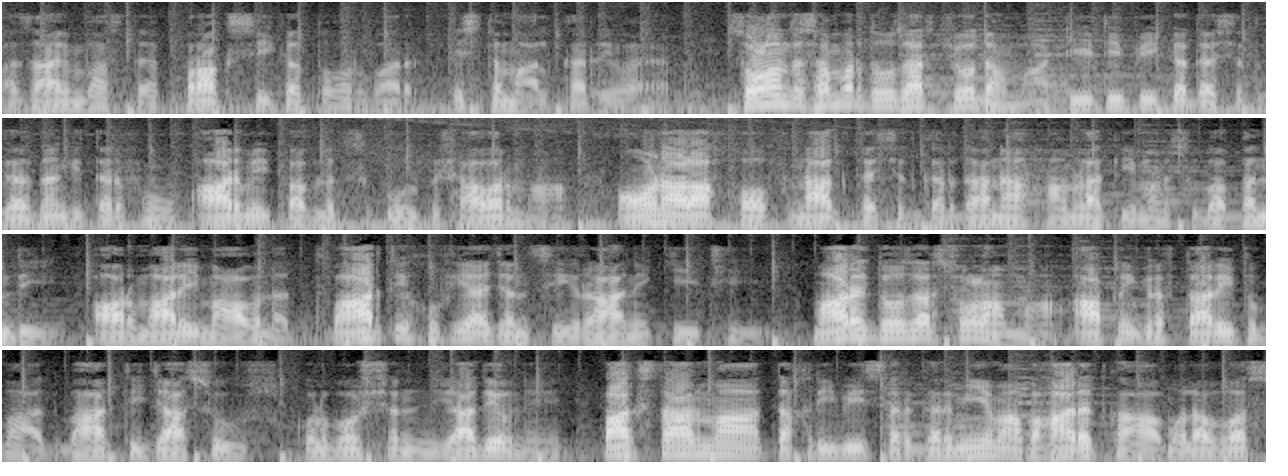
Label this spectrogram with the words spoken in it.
عزائم واسطے پراکسی کا طور پر استعمال کر رہا ہے۔ سولہ دسمبر دو ہزار چودہ ماں ٹی ٹی پی کا دہشت گردوں کی طرفوں آرمی پبلک سکول پشاور ماں آن والا خوفناک دہشت گردانہ حملہ کی منصوبہ بندی اور مالی معاونت بھارتی خفیہ ایجنسی راہ نے کی تھی۔ مارچ دو ہزار سولہ میں اپنی گرفتاری تو بعد بھارتی جاسوس کلبھوشن یادو نے پاکستان میں تقریبی سرگرمی میں بھارت کا ملوث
